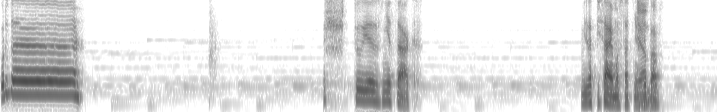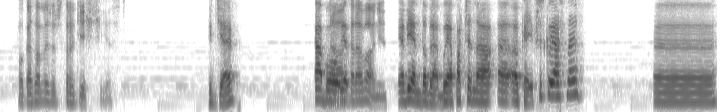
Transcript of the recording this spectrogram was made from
Kurde. Coś tu jest nie tak. Nie zapisałem ostatnio Ja chyba. po- Pokazane, że 40 jest. Gdzie? A, bo. Na ja- karawanie. Ja wiem, dobra, bo ja patrzę na. E, Okej, wszystko jasne? E,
